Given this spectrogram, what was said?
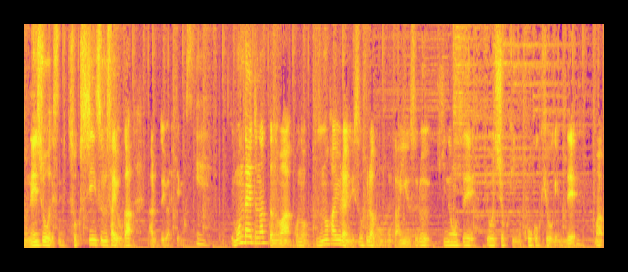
の燃焼をですね、促進する作用があると言われています。えー、問題となったのは、このクズの葉由来のイソフラボンを含有する機能性表示食品の広告表現で、うん、まあ、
